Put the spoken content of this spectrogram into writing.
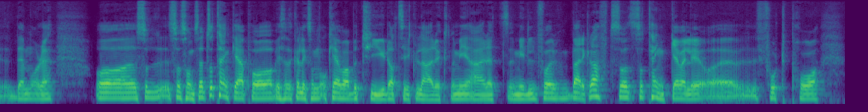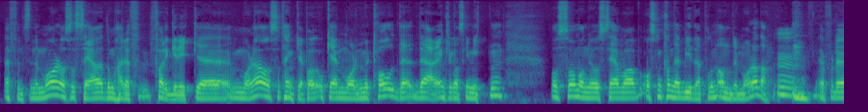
det målet. Og så, så, sånn sett så tenker jeg på hvis jeg skal liksom, ok, Hva betyr det at sirkulærøkonomi er et middel for bærekraft? Så, så tenker jeg veldig uh, fort på FN sine mål, og så ser jeg de her fargerike måla, og så tenker jeg på ok, mål nummer tolv, det, det, er jo egentlig ganske i midten. Og så må man jo se hva, hvordan kan det bidra på de andre måla, da. Mm. For det,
